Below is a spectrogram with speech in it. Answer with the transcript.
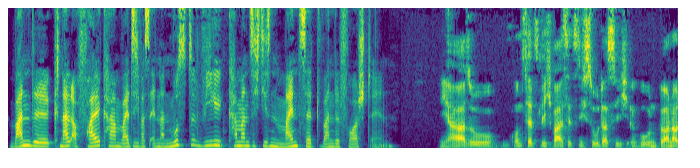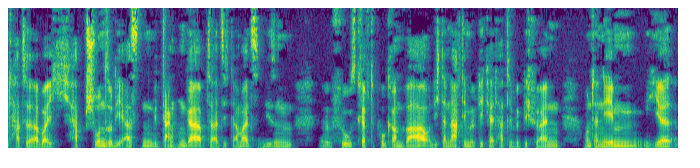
Wandel Knall auf Fall kam, weil sich was ändern musste? Wie kann man sich diesen Mindset-Wandel vorstellen? Ja, also grundsätzlich war es jetzt nicht so, dass ich irgendwo einen Burnout hatte, aber ich habe schon so die ersten Gedanken gehabt, als ich damals in diesem äh, Führungskräfteprogramm war und ich danach die Möglichkeit hatte, wirklich für ein Unternehmen hier,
